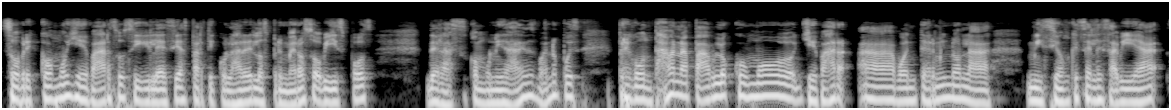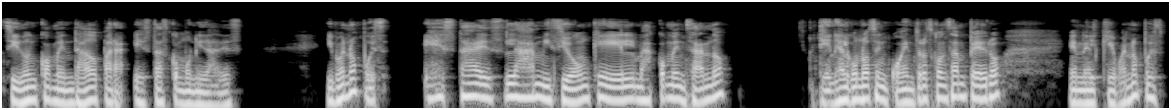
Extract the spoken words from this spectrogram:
sobre cómo llevar sus iglesias particulares, los primeros obispos de las comunidades, bueno, pues preguntaban a Pablo cómo llevar a buen término la misión que se les había sido encomendado para estas comunidades. Y bueno, pues esta es la misión que él va comenzando. Tiene algunos encuentros con San Pedro en el que, bueno, pues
